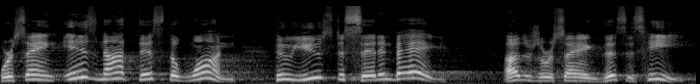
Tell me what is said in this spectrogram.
were saying, Is not this the one who used to sit and beg? Others were saying, This is he.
